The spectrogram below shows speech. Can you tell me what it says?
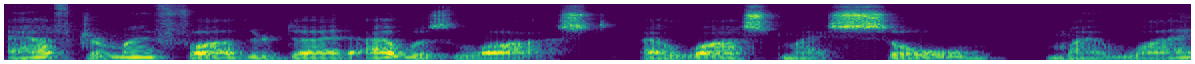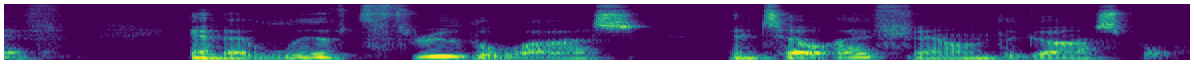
After my father died, I was lost. I lost my soul, my life, and I lived through the loss until I found the gospel.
